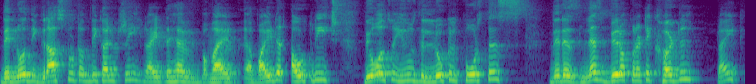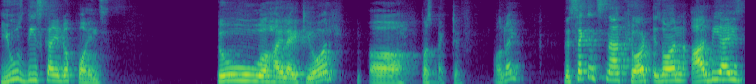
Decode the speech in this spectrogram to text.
They know the grassroots of the country right? They have a wider outreach. They also use the local forces. There is less bureaucratic hurdle, right? Use these kind of points to highlight your uh, perspective, all right? The second snapshot is on RBI's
